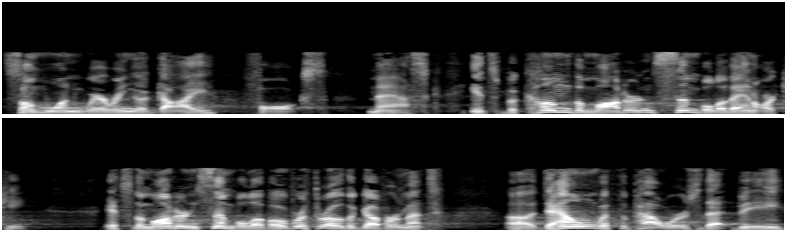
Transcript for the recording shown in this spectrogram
Someone wearing a Guy Fawkes mask. It's become the modern symbol of anarchy. It's the modern symbol of overthrow the government uh, down with the powers that be,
